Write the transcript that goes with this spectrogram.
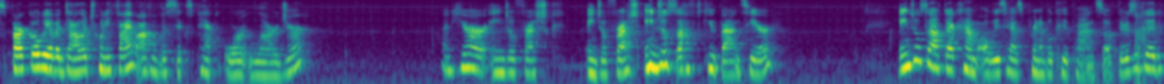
Sparkle, we have a $1.25 off of a six pack or larger. And here are Angel Fresh, Angel Fresh, Angel Soft coupons here. AngelSoft.com always has printable coupons. So if there's a good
